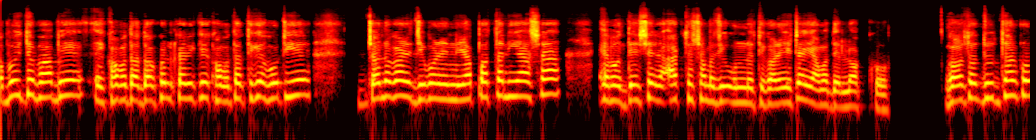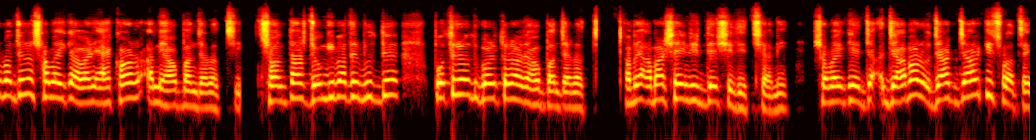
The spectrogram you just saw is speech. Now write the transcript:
অবৈধভাবে এই ক্ষমতা দখলকারীকে ক্ষমতা থেকে হটিয়ে জনগণের জীবনের নিরাপত্তা নিয়ে আসা এবং দেশের আর্থসামাজিক উন্নতি করা, এটাই আমাদের লক্ষ্য। গণতন্ত্র উদ্ধার করবার জন্য সবাইকে আবার হওয়ার আমি আহ্বান জানাচ্ছি। সন্ত্রাস, জঙ্গিবাদের বিরুদ্ধে প্রতিরোধ গড়ে তোলার আহ্বান জানাচ্ছি। আমি আবার সেই নির্দেশই দিচ্ছি আমি। সবাইকে আবারও, যার যার কিছু আছে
